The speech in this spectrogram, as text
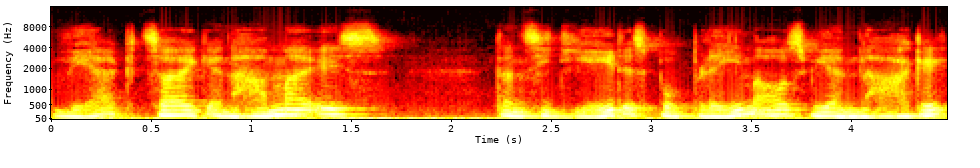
Werkzeug ein Hammer ist, dann sieht jedes Problem aus wie ein Nagel.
